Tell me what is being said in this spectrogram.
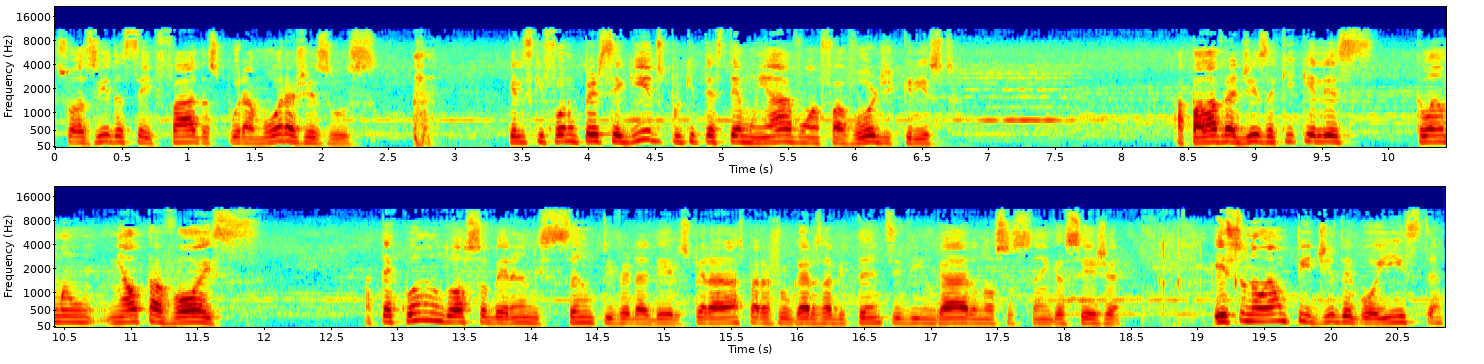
suas vidas ceifadas por amor a Jesus, aqueles que foram perseguidos porque testemunhavam a favor de Cristo. A palavra diz aqui que eles clamam em alta voz até quando, ó soberano e santo e verdadeiro, esperarás para julgar os habitantes e vingar o nosso sangue? Ou seja, isso não é um pedido egoísta.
